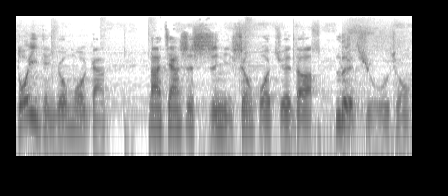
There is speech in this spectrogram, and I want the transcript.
多一点幽默感。那将是使你生活觉得乐趣无穷。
